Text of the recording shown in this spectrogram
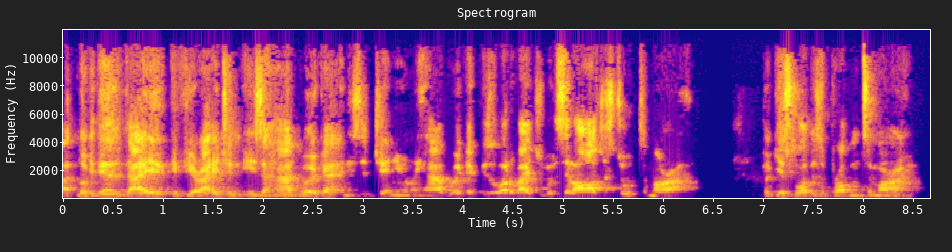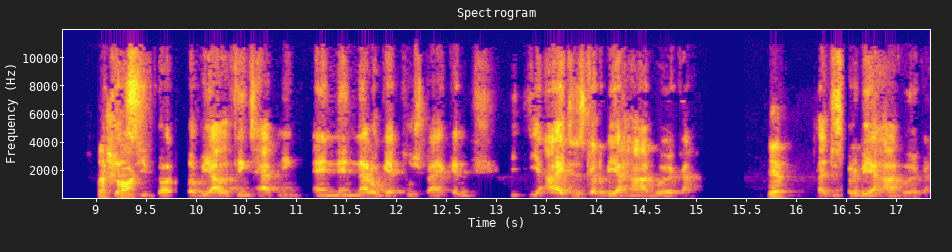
uh, look, at the end of the day, if your agent is a hard worker and is a genuinely hard worker, because a lot of agents would have said, oh, I'll just do it tomorrow. But guess what? There's a problem tomorrow That's because right. you've got there'll be other things happening, and then that'll get pushed back. And your agent's got to be a hard worker. Yep. They just got to be a hard worker.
